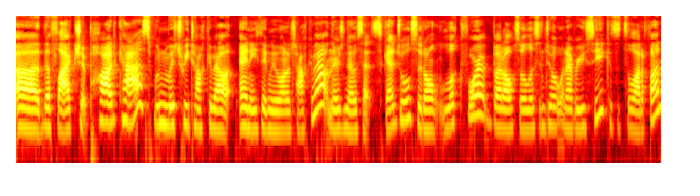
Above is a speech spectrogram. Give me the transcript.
uh, the flagship podcast, in which we talk about anything we want to talk about, and there's no set schedule, so don't look for it, but also listen to it whenever you see because it's a lot of fun.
